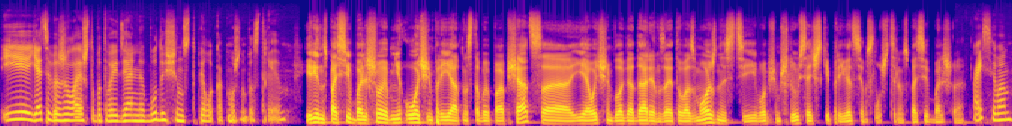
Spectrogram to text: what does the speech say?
И я тебе желаю, чтобы твое идеальное будущее наступило как можно быстрее. Ирина, спасибо большое. Мне очень приятно с тобой пообщаться. Я очень благодарен за эту возможность. И, в общем, шлю всяческий привет всем слушателям. Спасибо большое. Спасибо.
